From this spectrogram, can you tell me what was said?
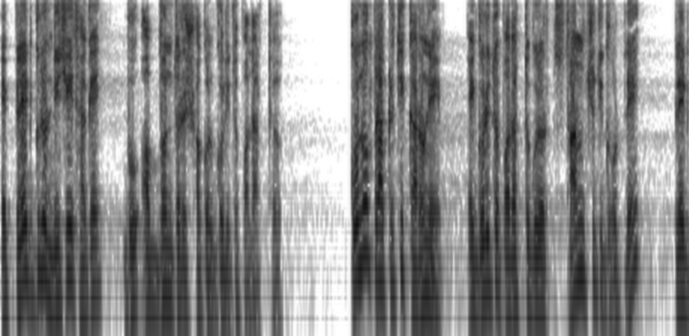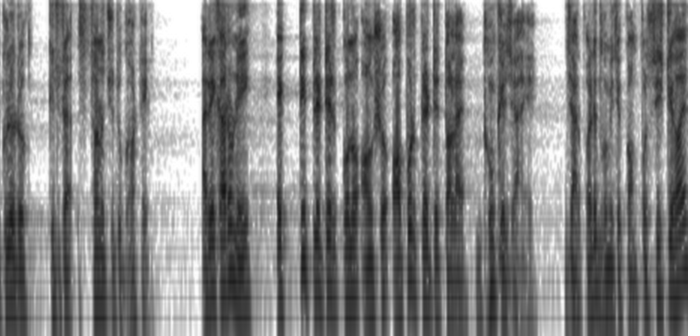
এই প্লেটগুলোর নিচেই থাকে ভূ অভ্যন্তরের সকল গলিত পদার্থ। কোনো প্রাকৃতিক কারণে এই গলিত পদার্থগুলোর স্থানচ্যুতি ঘটলে প্লেটগুলোরও কিছুটা স্থানচ্যুত ঘটে। আর এ কারণেই একটি প্লেটের কোনো অংশ অপর প্লেটের তলায় ঢুকে যায়, যার ফলে ভূমিতে কম্পন সৃষ্টি হয়,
